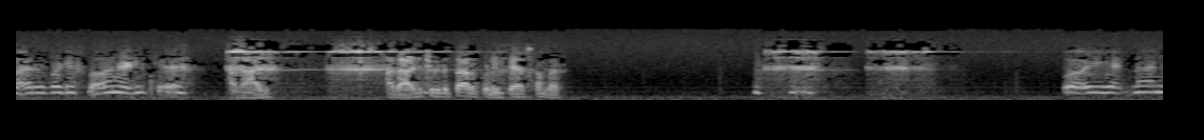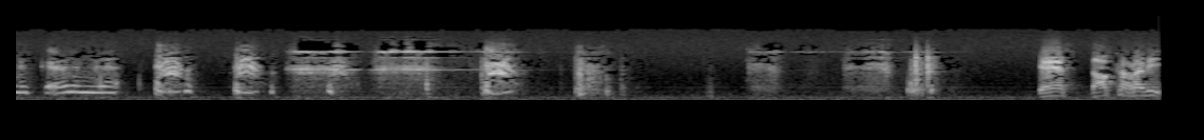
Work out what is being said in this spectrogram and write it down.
மறுபடி போன் அடிக்க. அதை அடி அதை அடிச்சுக்கிட்டு தான் இருக்கும் நீ பேசாம. போய் என்னன்னு கேளுங்களேன். Yes doctor Ravi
